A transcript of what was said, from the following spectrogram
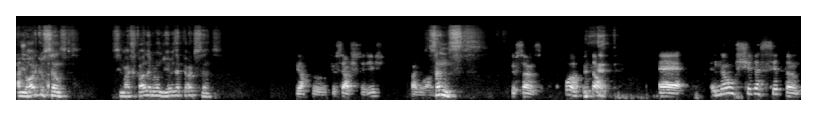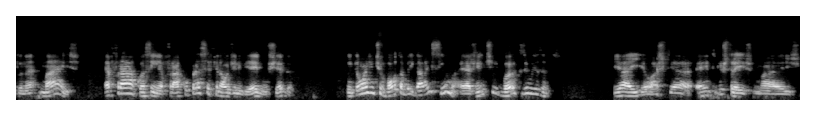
Assim, pior que o Suns. Se machucar o LeBron James é pior que o Suns. Pior que o, que o Celtics, você diz? Suns. Que o Suns. Porra, então, É, não chega a ser tanto, né? Mas é fraco, assim, é fraco para ser final de NBA, não chega. Então a gente volta a brigar lá em cima. É a gente, Bucks e Wizards. E aí eu acho que é, é entre os três, mas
